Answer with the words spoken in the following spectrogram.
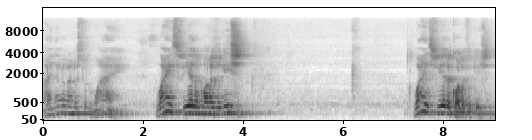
I never understood why. Why is fear a qualification? Why is fear a qualification?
